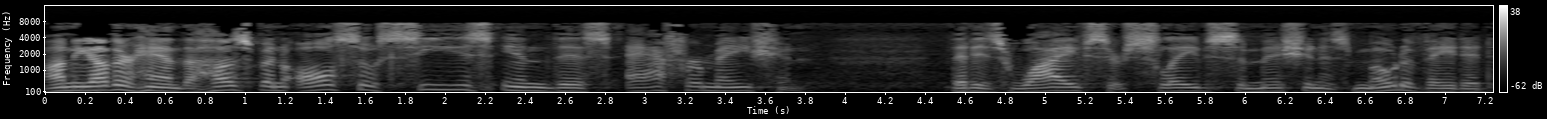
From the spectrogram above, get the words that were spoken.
On the other hand, the husband also sees in this affirmation that his wife's or slave's submission is motivated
